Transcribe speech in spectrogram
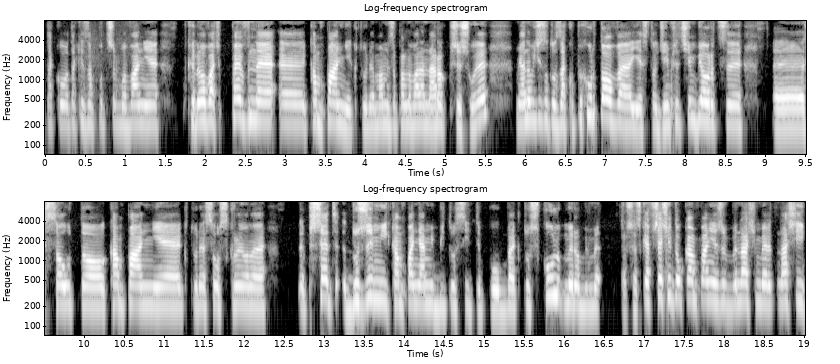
taką, takie zapotrzebowanie kreować pewne e, kampanie, które mamy zaplanowane na rok przyszły. Mianowicie są to zakupy hurtowe, jest to Dzień Przedsiębiorcy, e, są to kampanie, które są skrojone przed dużymi kampaniami B2C typu Back to School. My robimy troszeczkę wcześniej tą kampanię, żeby nasi, nasi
